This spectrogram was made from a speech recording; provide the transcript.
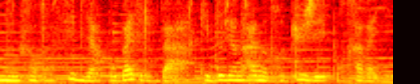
Nous nous sentons si bien au Basilsbar qu'il deviendra notre QG pour travailler.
